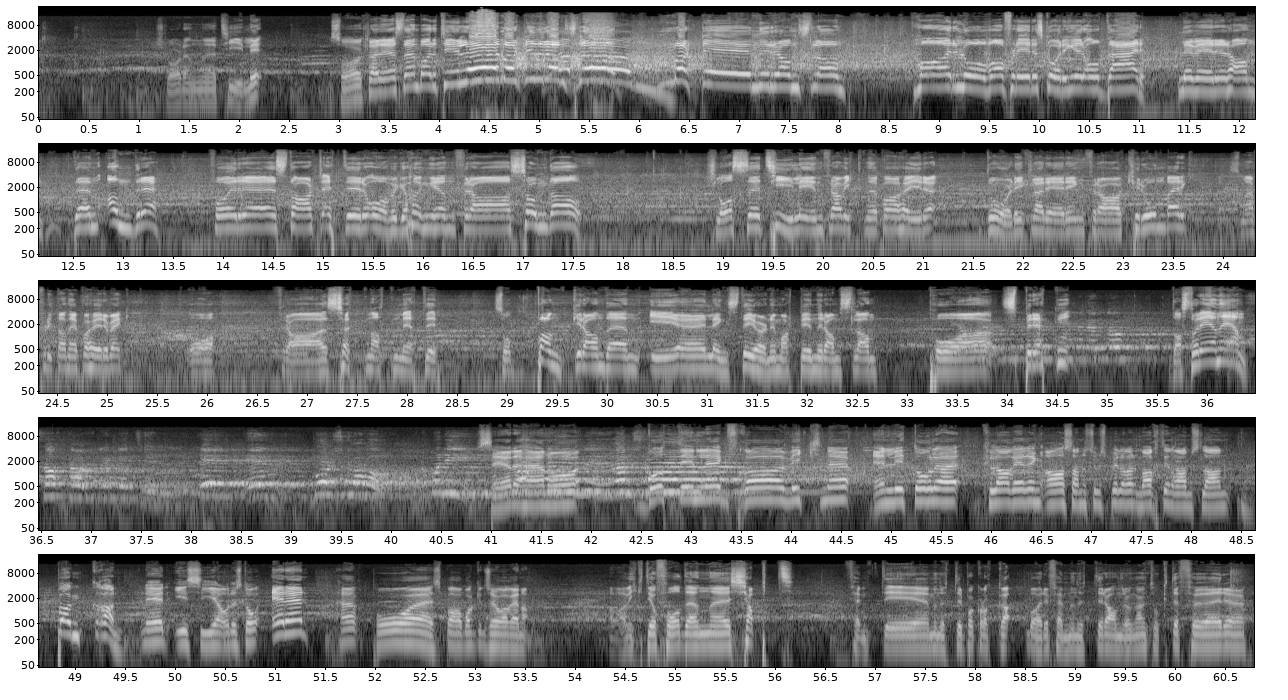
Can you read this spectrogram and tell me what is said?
Slår den eh, tidlig. Så klareres den bare til eh, Martin Ramsland! Martin Ramsland har lova flere skåringer, og der leverer han den andre for Start etter overgangen fra Sogndal. Slås tidlig inn fra Vikne på høyre. Dårlig klarering fra Kronberg, som er flytta ned på høyrebekk. Og fra 17-18 meter så banker han den i eh, lengste hjørnet, Martin Ramsland, på spretten. Da står det 1-1. Start har utlignet til 1-1. Målskårer nummer 9. Ser det her nå. Godt innlegg fra Vikne. En litt dårlig klarering av Sandnes Ulf-spilleren Martin Ramsland. Banker han ned i sida, og det står 1-1 her på eh, Sparebanken Sør Arena. Det var viktig å få den eh, kjapt. 50 minutter på klokka. Bare fem minutter andre omgang tok det før eh,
